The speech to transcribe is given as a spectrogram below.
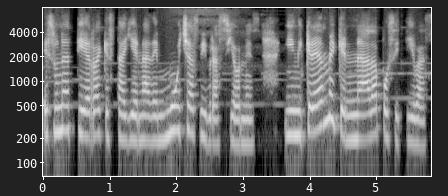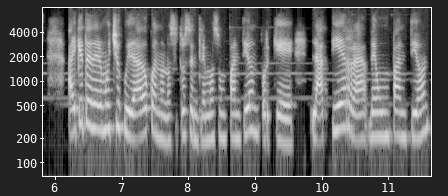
es una tierra que está llena de muchas vibraciones y créanme que nada positivas. Hay que tener mucho cuidado cuando nosotros entremos a un panteón porque la tierra de un panteón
